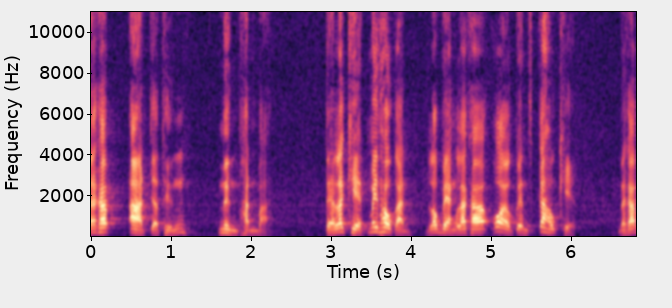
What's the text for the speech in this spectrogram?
นะครับอาจจะถึง 1,000 บาท แต่ละเขตไม่เท่ากัน เราแบ่งราคาอ้อยออกเป็น 9 เขตนะครับ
